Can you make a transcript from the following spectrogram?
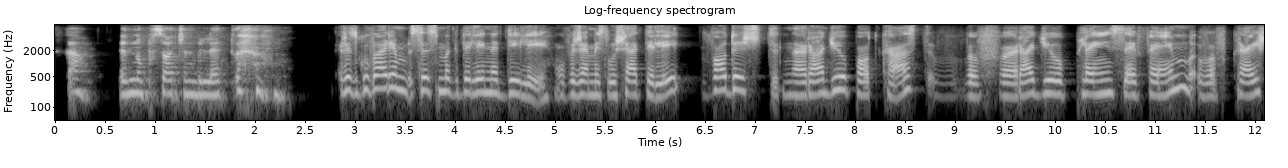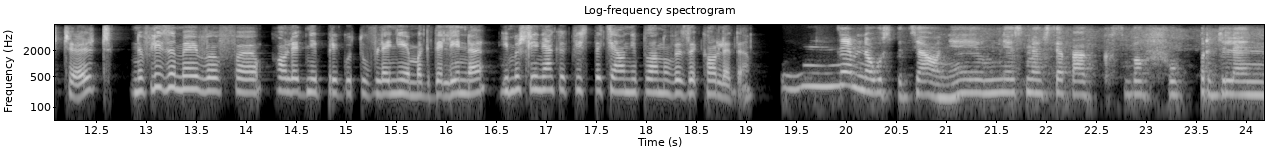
така, еднопосочен билет. Разговарям с Магдалина Дили, уважаеми слушатели, водещ на радио подкаст в радио Plains FM в Крайстчърч. Навлизаме в коледни приготовления. Магдалина, имаш ли някакви специални планове за коледа? Не много специални. Ние сме все пак в определен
